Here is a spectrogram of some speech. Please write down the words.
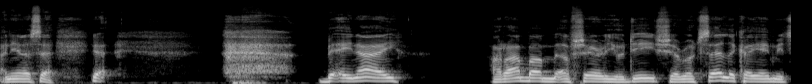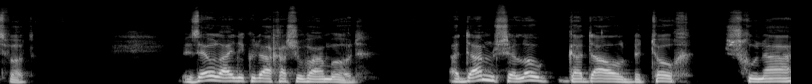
אני אנסה. בעיניי הרמב"ם מאפשר ליהודי שרוצה לקיים מצוות. וזה אולי נקודה חשובה מאוד. אדם שלא גדל בתוך שכונה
